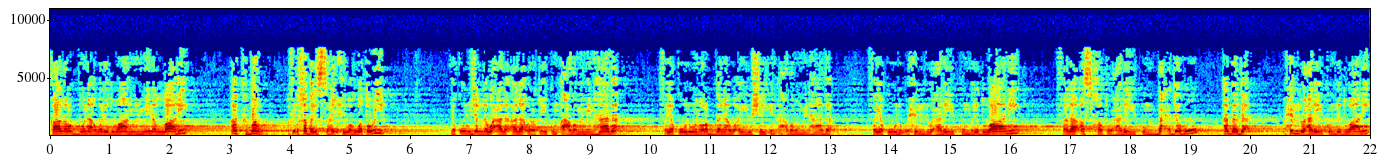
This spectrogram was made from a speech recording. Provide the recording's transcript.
قال ربنا ورضوان من الله أكبر في الخبر الصحيح وهو طويل. يقول جل وعلا ألا أعطيكم أعظم من هذا؟ فيقولون ربنا وأي شيء أعظم من هذا؟ فيقول أحل عليكم رضواني فلا أسخط عليكم بعده أبدا. أحل عليكم رضواني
